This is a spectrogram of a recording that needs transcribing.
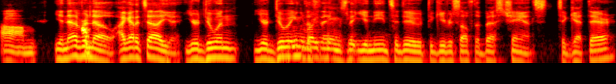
um You never know. I got to tell you, you're doing you're doing, Doing the, the right things thing, that you need to do to give yourself the best chance to get there,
